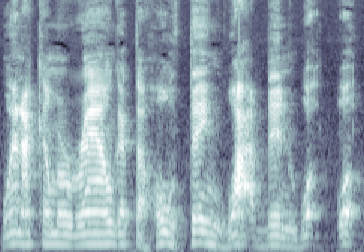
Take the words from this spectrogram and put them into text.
When I come around, got the whole thing wobbin', what, what,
